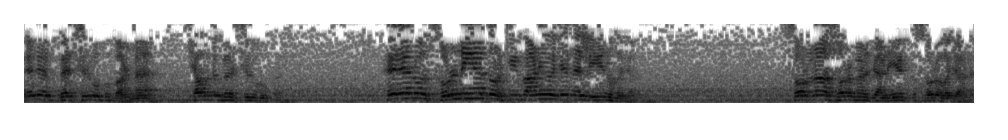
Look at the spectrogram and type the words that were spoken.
ਇਹਨੇ ਬਿਰਸ ਰੂਪ ਬਣਨਾ ਸ਼ਬਦ ਬਿਰਸ ਰੂਪ ਫਿਰ ਇਹਨੂੰ ਸੁਣਨੀ ਹੈ ਤੁਰਕੀ ਬਾਣੀ ਹੋ ਜਿਹਨੇ ਲੀਨ ਹੋ ਜਾਣਾ। ਸੁਰ ਨਾਲ ਸੁਰ ਮਿਲ ਜਾਣੀ ਇੱਕ ਸੁਰ ਹੋ ਜਾਣਾ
